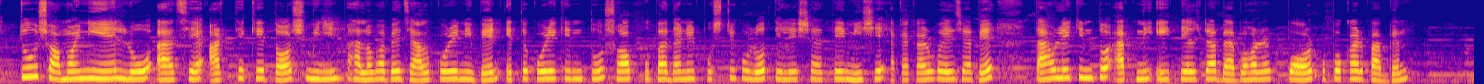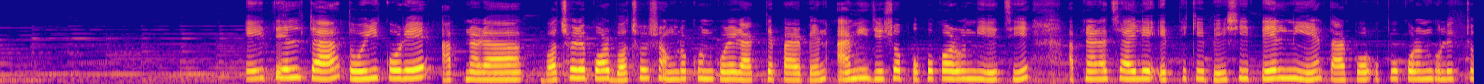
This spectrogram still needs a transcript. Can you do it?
একটু সময় নিয়ে লো আছে, আট থেকে দশ মিনিট ভালোভাবে জাল করে নেবেন। এতে করে কিন্তু সব উপাদানের পুষ্টিগুলো তেলের সাথে মিশে একাকার হয়ে যাবে। তাহলে কিন্তু আপনি এই তেলটা ব্যবহারের পর উপকার পাবেন। এই তেলটা তৈরি করে আপনারা বছরের পর বছর সংরক্ষণ করে রাখতে পারবেন। আমি যেসব উপকরণ দিয়েছি, আপনারা চাইলে এর থেকে বেশি তেল নিয়ে তারপর উপকরণগুলো একটু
